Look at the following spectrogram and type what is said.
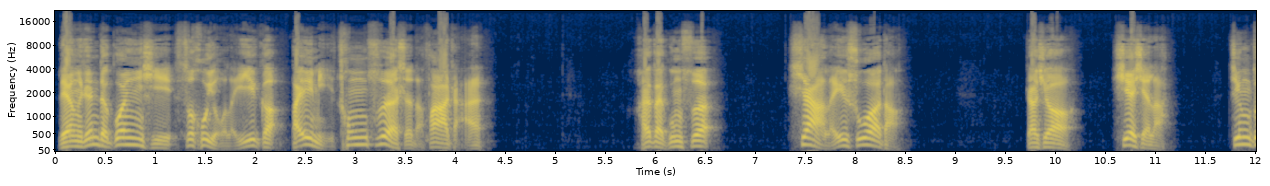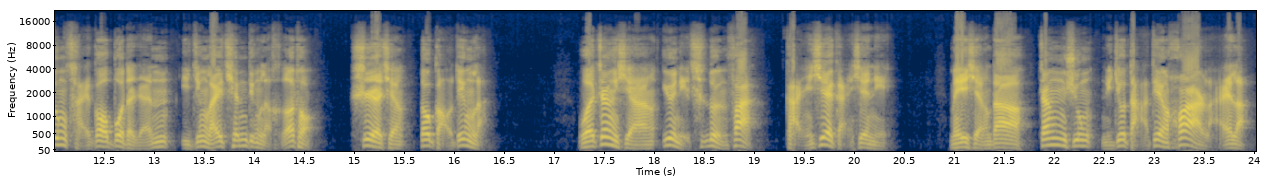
两人的关系似乎有了一个百米冲刺式的发展。还在公司，夏雷说道：“张兄，谢谢了。京东采购部的人已经来签订了合同，事情都搞定了。我正想约你吃顿饭，感谢感谢你。没想到张兄你就打电话来了。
